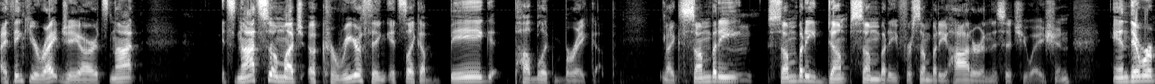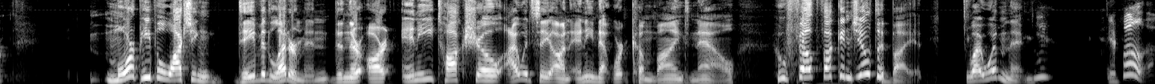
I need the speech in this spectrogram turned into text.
i think you're right jr it's not it's not so much a career thing it's like a big public breakup like somebody mm-hmm. somebody dumped somebody for somebody hotter in the situation and there were more people watching David Letterman than there are any talk show, I would say, on any network combined now, who felt fucking jilted by it. Why wouldn't they? Well,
